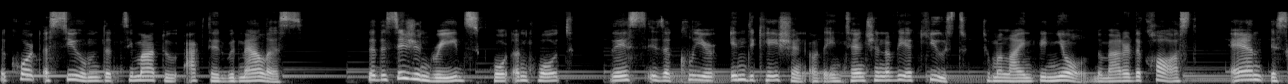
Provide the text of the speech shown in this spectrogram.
The court assumed that Cimatu acted with malice. The decision reads, quote unquote, this is a clear indication of the intention of the accused to malign Piñol, no matter the cost, and is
